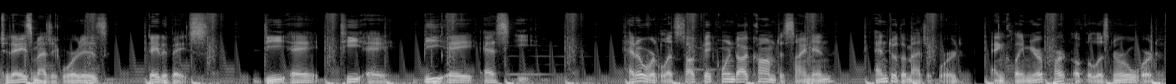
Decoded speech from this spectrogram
Today's magic word is database. D-A-T-A B-A-S-E. Head over to letstalkbitcoin.com to sign in, enter the magic word, and claim your part of the listener reward.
